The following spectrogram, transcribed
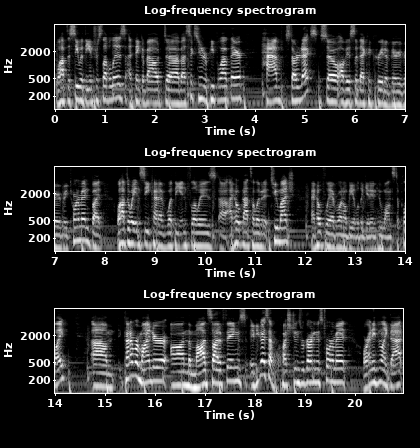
We'll have to see what the interest level is. I think about uh, about 1,600 people out there have starter decks, so obviously that could create a very, very big tournament, but we'll have to wait and see kind of what the inflow is. Uh, I hope not to limit it too much and hopefully everyone will be able to get in who wants to play. Um, kind of reminder on the mod side of things, if you guys have questions regarding this tournament or anything like that,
